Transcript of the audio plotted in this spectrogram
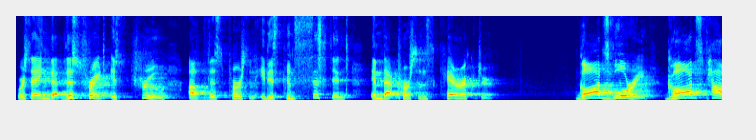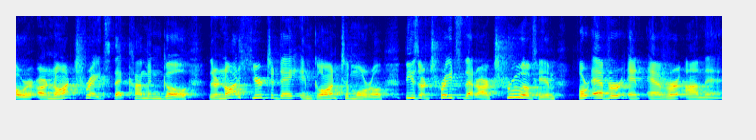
We're saying that this trait is true of this person, it is consistent in that person's character. God's glory, God's power are not traits that come and go. They're not here today and gone tomorrow. These are traits that are true of Him forever and ever. Amen.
